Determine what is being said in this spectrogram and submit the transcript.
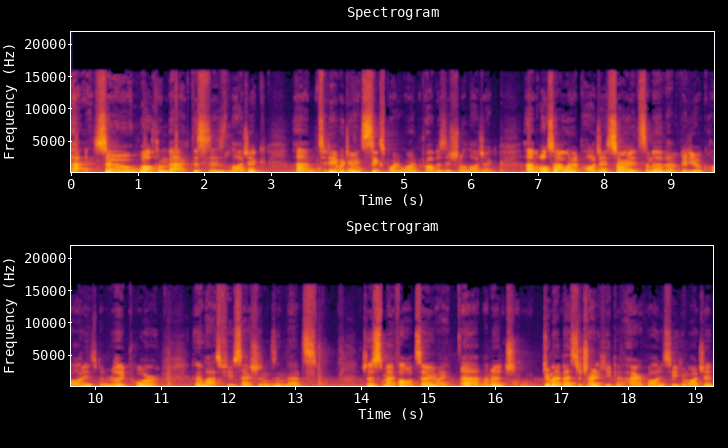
Hi, so welcome back. This is Logic. Um, today we're doing 6.1 propositional logic. Um, also, I want to apologize. Sorry, some of the video quality has been really poor in the last few sessions, and that's just my fault. So, anyway, um, I'm going to do my best to try to keep it higher quality so you can watch it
